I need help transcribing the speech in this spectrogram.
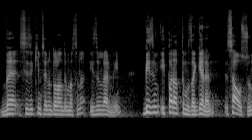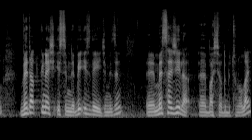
ve sizi kimsenin dolandırmasına izin vermeyin. Bizim ihbar hattımıza gelen sağ olsun Vedat Güneş isimli bir izleyicimizin e, mesajıyla e, başladı bütün olay.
